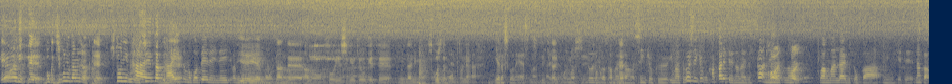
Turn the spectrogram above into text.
絵はがきって僕自分のためじゃなくて人に教えたくて、はい、はい。いつもご丁寧にねいえいえおっしゃいますけどもうなんであのそういう刺激を受けてみんなにも少しでも本当によろしくお願いします。していきたいと思いますし、どうですか釜井さんは新曲今すごい新曲書かれてるじゃないですか。年末のはいワンマンライブとかに向けてなんか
